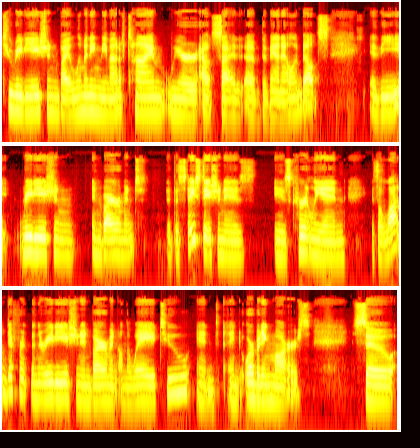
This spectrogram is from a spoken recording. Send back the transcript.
to radiation by limiting the amount of time we're outside of the Van Allen belts. The radiation environment that the space station is is currently in is a lot different than the radiation environment on the way to and and orbiting Mars. So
